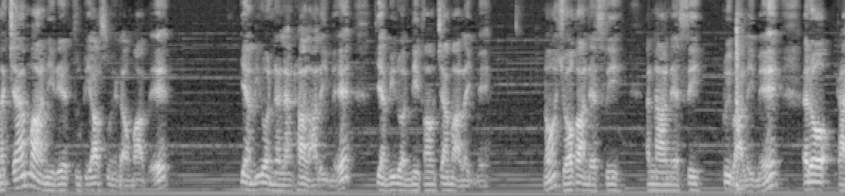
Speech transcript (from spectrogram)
မကျမ်းမာနေတဲ့သူတယောက်ဆိုရင်တော့မှပဲပြန်ပြီးတော့နလန်ထလာလိမ့်မယ်။ပြန်ပြီးတော့နေကောင်းကျမ်းမာလိမ့်မယ်။နော်ယောဂနဲ့ဆေးအနာနဲ့ဆေးတွေ့ပါလိမ့်မယ်အဲ့တော့ဒါ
